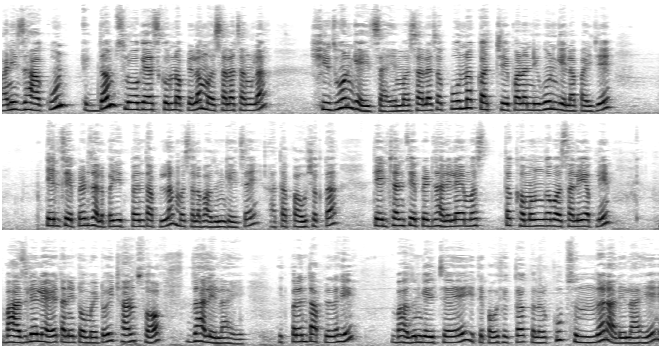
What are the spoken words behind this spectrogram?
आणि झाकून एकदम स्लो गॅस करून आपल्याला मसाला चांगला शिजवून घ्यायचा आहे. मसाल्याचा पूर्ण कच्चेपणा निघून गेला पाहिजे. तेल सेपरेट झालं पाहिजे इथपर्यंत आपल्याला मसाला भाजून घ्यायचा आहे. आता पाहू शकता तेल छान सेपरेट झालेलं आहे. मस्त खमंग मसाले आपले भाजलेले आहेत आणि टोमॅटोही छान सॉफ्ट झालेला आहे. इथपर्यंत आपल्याला हे भाजून घ्यायचे आहे. इथे पाहू शकता कलर खूप सुंदर आलेला आहे.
